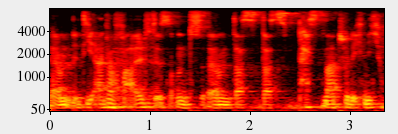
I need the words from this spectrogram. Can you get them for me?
ähm, die einfach veraltet ist. Und ähm, das, das passt natürlich nicht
